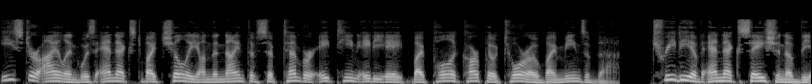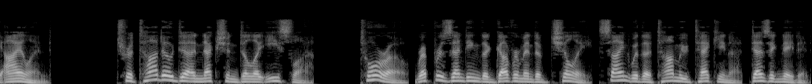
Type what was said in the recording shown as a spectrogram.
Easter Island was annexed by Chile on 9 September 1888 by Policarpo Toro by means of the «Treaty of Annexation of the Island» Tratado de Anexión de la Isla. Toro, representing the government of Chile, signed with Atamu Tekina, designated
